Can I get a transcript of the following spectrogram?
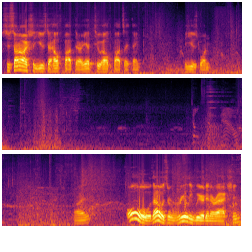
Susano actually used a health pot there. He had two health pots, I think. He used one. Alright. Oh, that was a really weird interaction.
